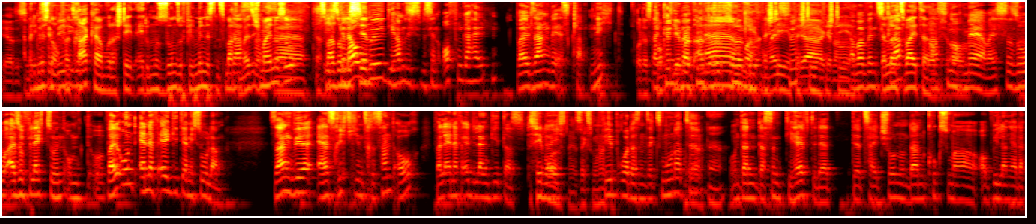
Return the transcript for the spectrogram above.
Ja, das ist Aber die müssen auch einen weniger. Vertrag haben, wo da steht, ey, du musst so und so viel mindestens machen. Das- weißt du, ich meine äh, so? Das war ich so ein glaube, bisschen. die haben sich ein bisschen offen gehalten, weil sagen wir, es klappt nicht. Oder es Da kommt jemand anderes Ah, okay, machen, verstehe, weißt du? verstehe, Ja, verstehe. genau. Aber wenn es Dann klappt, weiter. hast du noch auch. mehr, weißt du, so. Also vielleicht so in, um, weil und NFL geht ja nicht so lang. Sagen wir, er ist richtig interessant auch, weil NFL, wie lange geht das? Bis Februar. Ja, sechs Monate. Februar, das sind sechs Monate. Ja. Ja. Und dann, das sind die Hälfte der, der Zeit schon. Und dann guckst du mal, ob wie lange er da.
